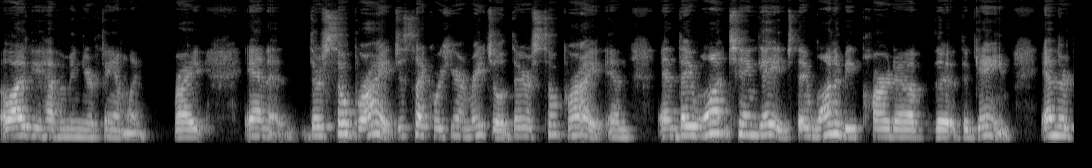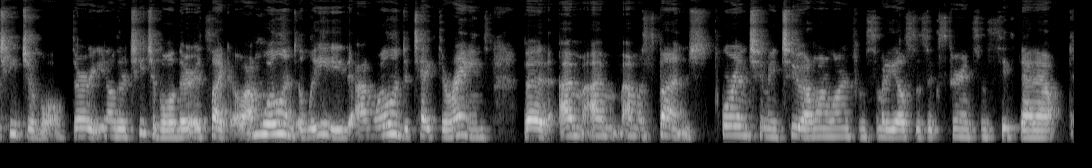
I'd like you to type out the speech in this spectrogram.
A lot of you have them in your family right? And they're so bright just like we're hearing rachel they're so bright and and they want to engage. They want to be part of the the game and they're teachable. They're you know they're teachable. They're it's like oh i'm willing to lead. I'm willing to take the reins but i'm i'm i'm a sponge. Pour into me too. I want to learn from somebody else's experience and seek that out.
